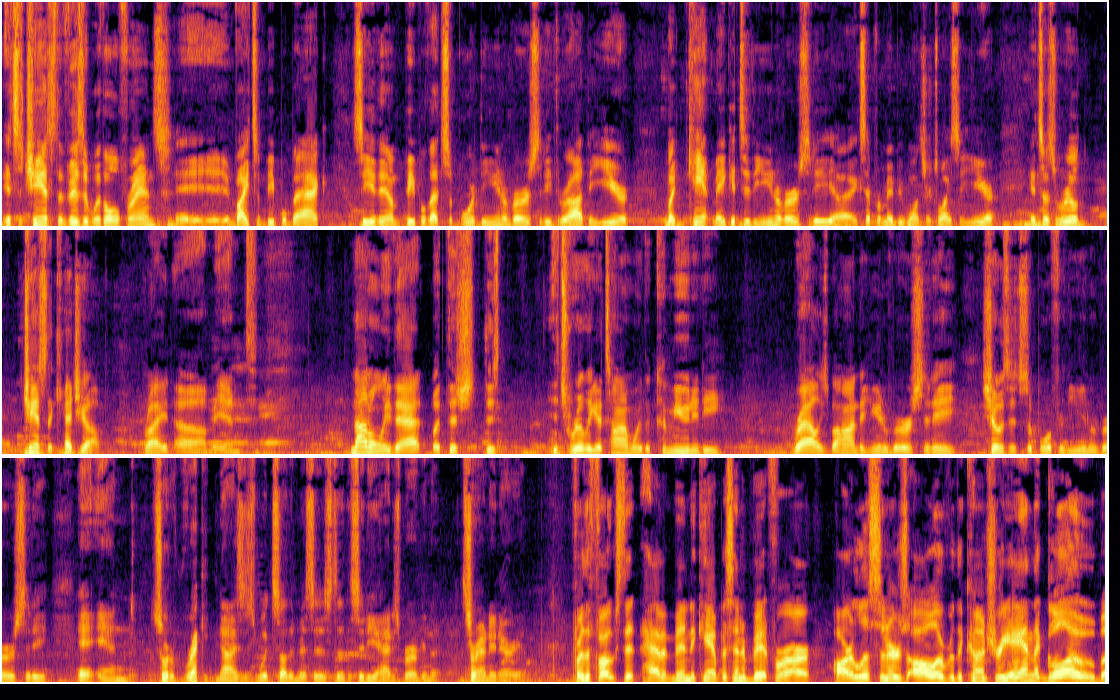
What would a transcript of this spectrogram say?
it's a chance to visit with old friends, invite some people back, see them, people that support the university throughout the year but can't make it to the university uh, except for maybe once or twice a year. It's a real chance to catch up, right? Um, and not only that, but this, this, it's really a time where the community rallies behind the university, shows its support for the university, and, and, sort of recognizes what Southern Miss is to the city of Hattiesburg and the surrounding area. For the folks that haven't been to campus in a bit, for our, our listeners all over the country and the globe,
